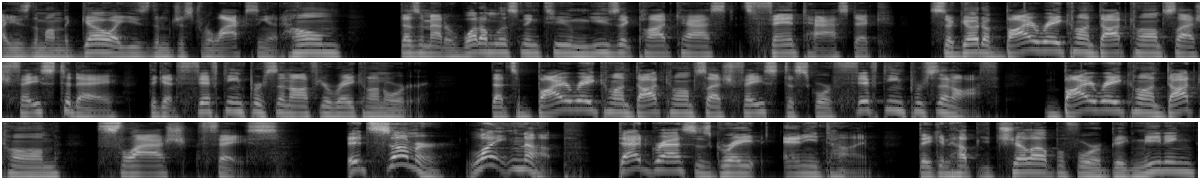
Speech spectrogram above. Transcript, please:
I use them on the go. I use them just relaxing at home. Doesn't matter what I'm listening to, music, podcast, it's fantastic. So go to buyraycon.com slash face today to get 15% off your Raycon order. That's buyraycon.com slash face to score 15% off. Buyraycon.com slash face. It's summer. Lighten up. Dadgrass is great anytime. They can help you chill out before a big meeting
